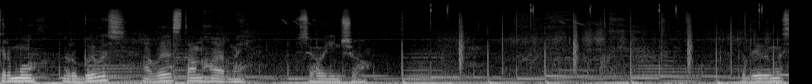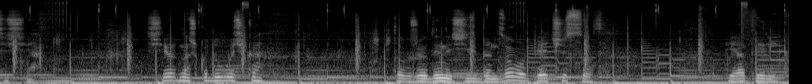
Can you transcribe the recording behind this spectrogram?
Кермо робилось, але стан гарний всього іншого. Подивимося ще. Ще одна шкодувочка. То вже 1,6 бензово 5600. П'ятий рік.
